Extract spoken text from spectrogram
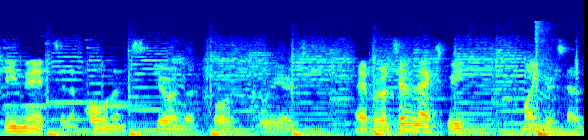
teammates and opponents during their careers. Uh, but until next week, mind yourself.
